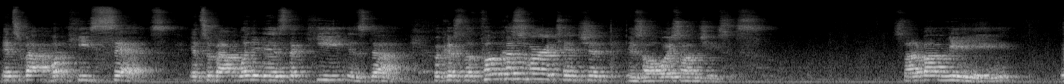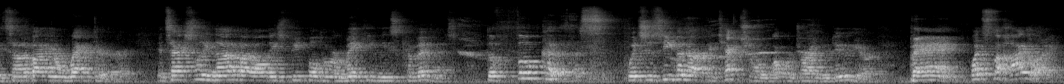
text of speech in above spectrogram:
It's about what he says. It's about what it is that he has done. Because the focus of our attention is always on Jesus. It's not about me. It's not about your rector. It's actually not about all these people who are making these commitments. The focus which is even architectural, what we're trying to do here. Bang! What's the highlight?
